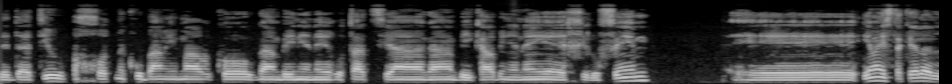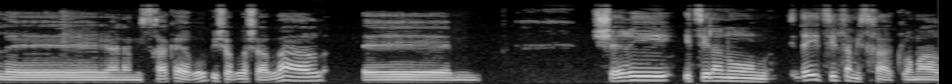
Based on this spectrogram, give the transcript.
לדעתי הוא פחות מקובע ממרקו גם בענייני רוטציה, גם בעיקר בענייני אה, חילופים. אם אני אסתכל על, על המשחק האירופי שבוע שעבר, שרי הציל לנו, די הציל את המשחק, כלומר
